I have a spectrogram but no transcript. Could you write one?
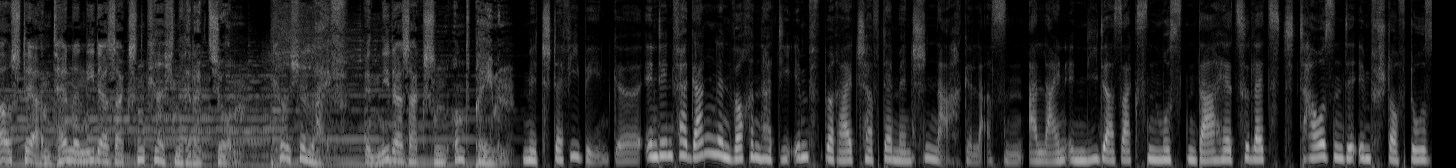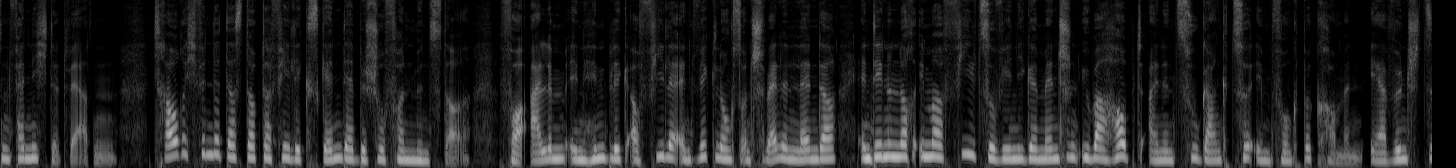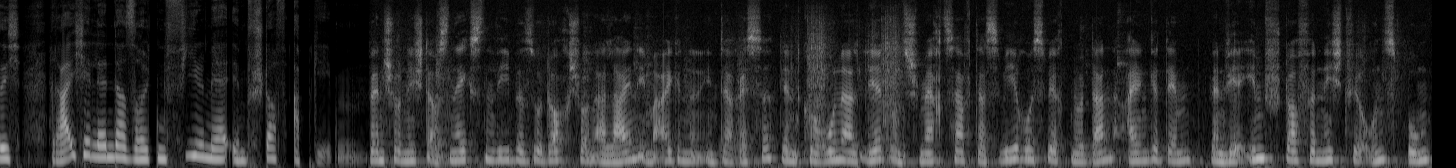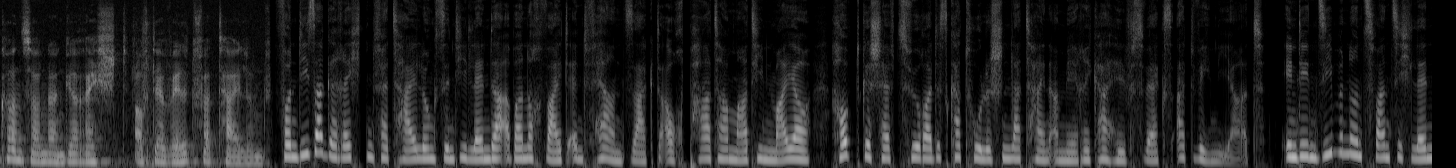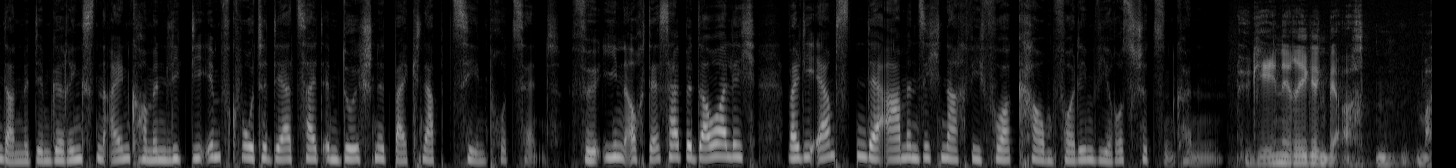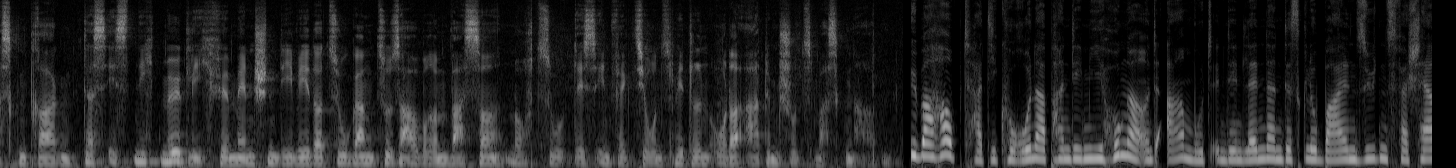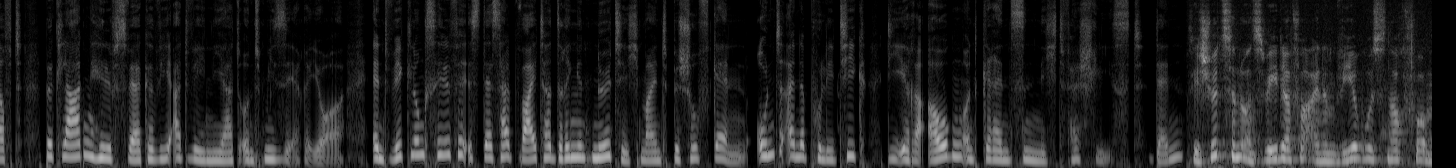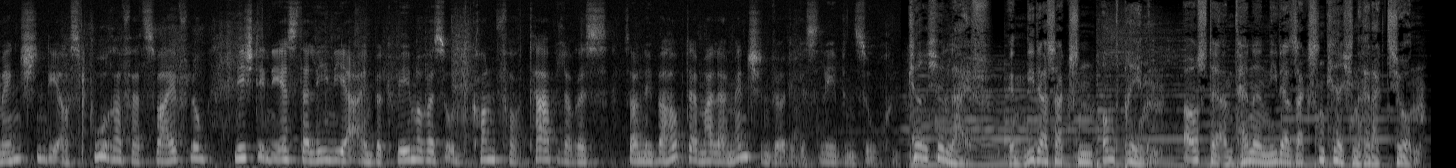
Aus der Antenne Niedersachsen Kirchenredaktion. Kirche Live in Niedersachsen und Bremen. Mit Steffi Behnke. In den vergangenen Wochen hat die Impfbereitschaft der Menschen nachgelassen. Allein in Niedersachsen mussten daher zuletzt tausende Impfstoffdosen vernichtet werden. Traurig findet das Dr. Felix Genn, der Bischof von Münster. Vor allem in Hinblick auf viele Entwicklungs- und Schwellenländer, in denen noch immer viel zu wenige Menschen überhaupt einen Zugang zur Impfung bekommen. Er wünscht sich, reiche Länder sollten viel mehr Impfstoff abgeben. Wenn schon nicht aus Nächstenliebe, so doch schon allein im eigenen Interesse. Denn Corona lehrt uns schmerzhaft, das Virus wird nur dann eingedämmt, wenn wir Impfstoffe nicht für uns bunkern, sondern gerecht auf der Welt verteilen. Von dieser gerechten Verteilung sind die Länder aber noch weit entfernt, sagt auch Pater Martin Mayer, Hauptgeschäftsführer des katholischen Lateinamerika-Hilfswerks Adveniat. In den 27 Ländern mit dem geringsten Einkommen liegt die Impfquote derzeit im Durchschnitt bei knapp 10 Prozent. Für ihn auch deshalb bedauerlich, weil die Ärmsten der Armen sich nach wie vor kaum vor dem Virus schützen können. Hygieneregeln beachten, Masken tragen, das ist nicht möglich für Menschen, die weder Zugang zu sauberem Wasser noch zu Desinfektionsmitteln oder Atemschutzmasken haben. Überhaupt hat die Corona-Pandemie Hunger und Armut in den Ländern des globalen Südens verschärft, beklagen Hilfswerke wie Adveniat und Miserior. Entwicklungshilfe ist deshalb weiter dringend nötig, meint Bischof Genn, und eine Politik, die ihre Augen und Grenzen nicht verschließt. Denn sie schützen uns weder vor einem Virus noch vor Menschen, die aus purer Verzweiflung nicht in erster Linie ein bequemeres und komfortableres, sondern überhaupt einmal ein menschenwürdiges Leben suchen. Kirche Live in Niedersachsen und Bremen. Aus der Antenne Niedersachsen Kirchenredaktion.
